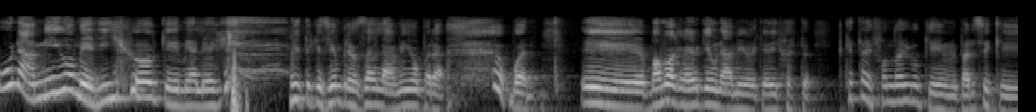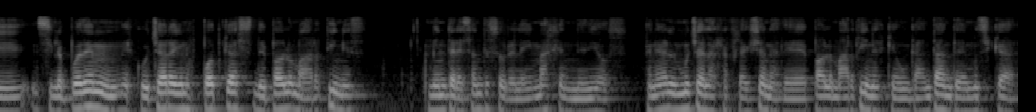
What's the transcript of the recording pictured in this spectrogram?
un amigo me dijo que me alejé. Viste que siempre usa el amigo para... Bueno, eh, vamos a creer que es un amigo el que dijo esto. Acá está de fondo algo que me parece que si lo pueden escuchar hay unos podcasts de Pablo Martínez muy interesantes sobre la imagen de Dios general muchas de las reflexiones de Pablo Martínez, que es un cantante de música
